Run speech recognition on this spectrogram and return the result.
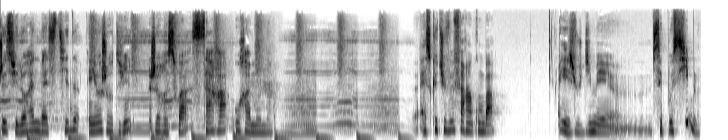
Je suis Lorraine Bastide et aujourd'hui, je reçois Sarah Ouramoun. Est-ce que tu veux faire un combat? Et je lui dis, mais euh, c'est possible.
